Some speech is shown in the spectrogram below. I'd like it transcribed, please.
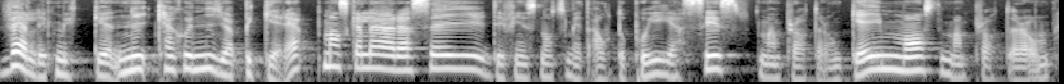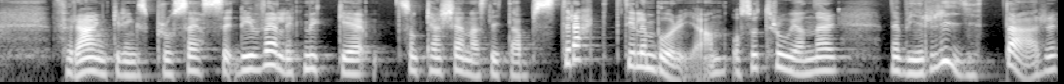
väldigt mycket, ny, kanske nya begrepp man ska lära sig. Det finns något som heter autopoesis, man pratar om game master, man pratar om förankringsprocesser. Det är väldigt mycket som kan kännas lite abstrakt till en början. Och så tror jag när, när vi ritar,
